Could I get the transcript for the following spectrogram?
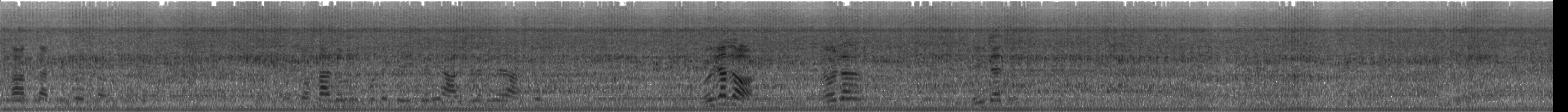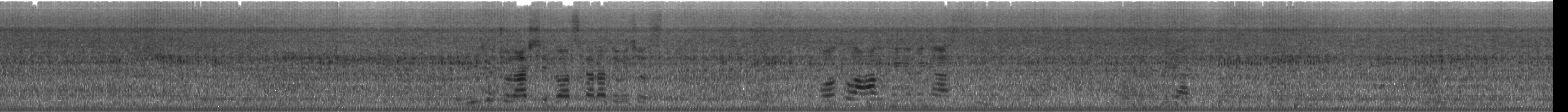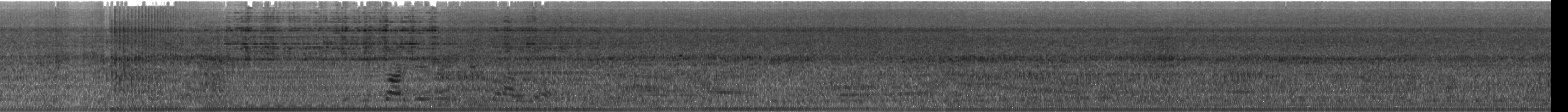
থাক থাক। চষা জমির উপরে পেয়ে পেরে আর ফেলে ফেলে রাখব ওইটা তো ওইটা এইটা তো চলে আসছি, দশ কাটা জমি চলছে। কত আম ভেঙে ভেঙে আসছে কত দূরে আসছে। কিন্তু আর যে এমনি skip করা হলো।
